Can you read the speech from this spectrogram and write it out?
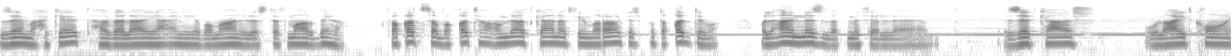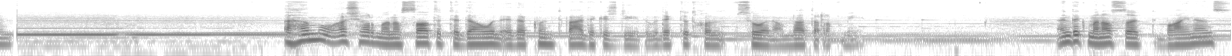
زي ما حكيت هذا لا يعني ضمان الاستثمار بها. فقد سبقتها عملات كانت في مراكز متقدمة والآن نزلت مثل Zcash و Litecoin أهم وأشهر منصات التداول إذا كنت بعدك جديد وبدك تدخل سوق العملات الرقمية. عندك منصة Binance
